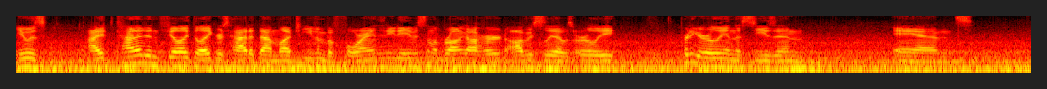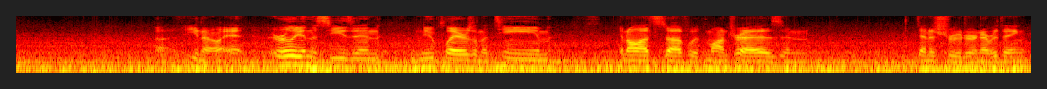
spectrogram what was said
it was I kind of didn't feel like the Lakers had it that much even before Anthony Davis and LeBron got hurt. Obviously, that was early, pretty early in the season, and uh, you know, early in the season, new players on the team, and all that stuff with Montrezl and Dennis Schroeder and everything.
